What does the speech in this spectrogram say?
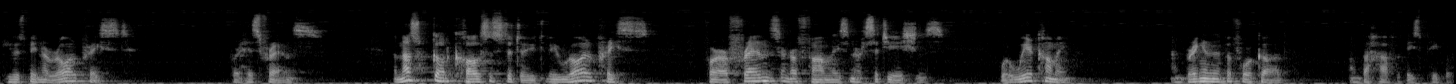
He was being a royal priest for his friends. And that's what God calls us to do, to be royal priests for our friends and our families and our situations where we're coming and bringing them before God on behalf of these people.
